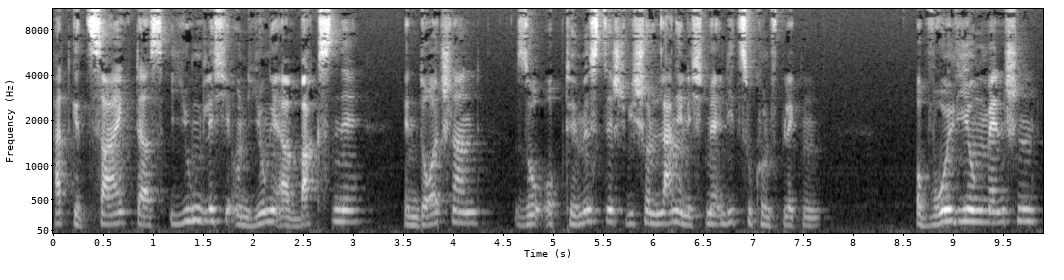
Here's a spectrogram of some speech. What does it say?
hat gezeigt, dass Jugendliche und junge Erwachsene in Deutschland so optimistisch wie schon lange nicht mehr in die Zukunft blicken. Obwohl die jungen Menschen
